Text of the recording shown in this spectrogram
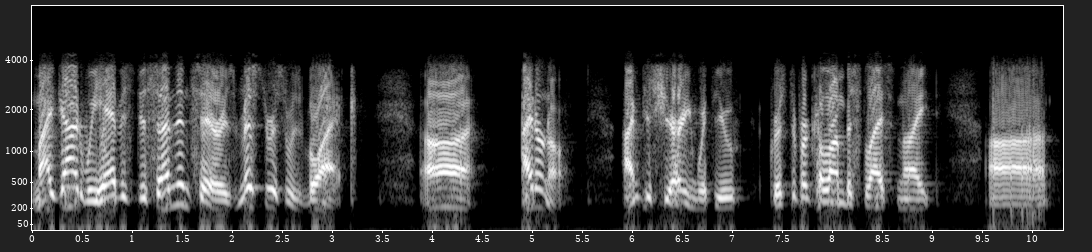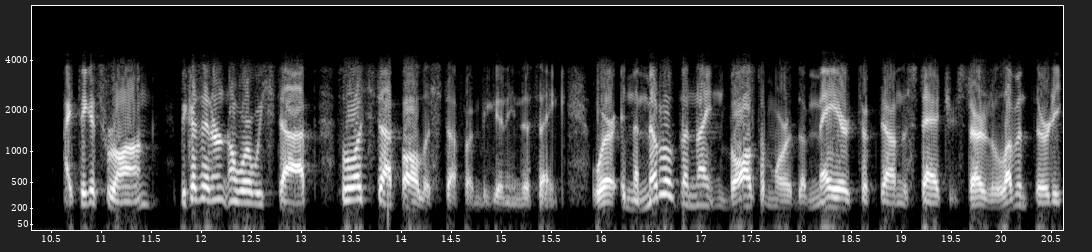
My God, we have his descendants here. His mistress was black. Uh, I don't know. I'm just sharing with you Christopher Columbus last night. Uh, I think it's wrong because I don't know where we stop. So let's stop all this stuff. I'm beginning to think. Where in the middle of the night in Baltimore, the mayor took down the statue. Started at 11:30,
